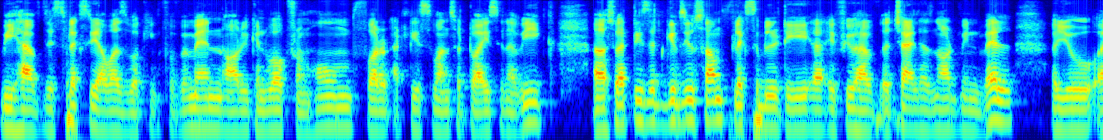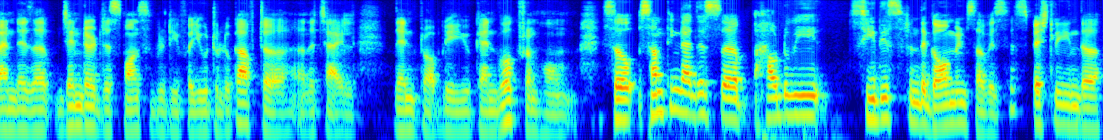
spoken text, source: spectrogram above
we have this flexi hours working for women or you can work from home for at least once or twice in a week. Uh, so at least it gives you some flexibility. Uh, if you have the child has not been well uh, you and there's a gendered responsibility for you to look after uh, the child then probably you can work from home. So something like this uh, how do we see this from the government services, especially in the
